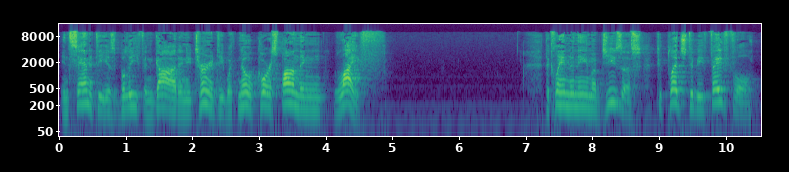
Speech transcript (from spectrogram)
Insanity is belief in God and eternity with no corresponding life. To claim the name of Jesus, to pledge to be faithful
